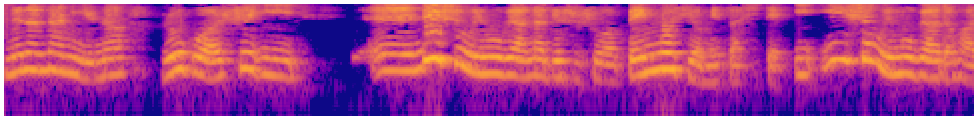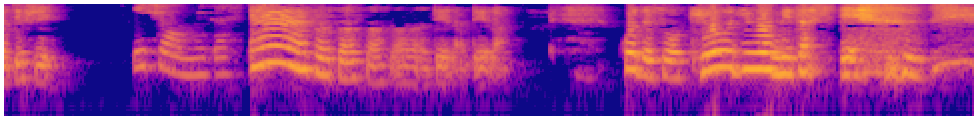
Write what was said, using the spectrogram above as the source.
那那那你呢？如果是以呃律师为目标，那就是说弁護士を目指して；以医生为目标的话，就是医者を目指して。啊，そうそうそうそう，对了对了。或者说教授を目指して勉強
